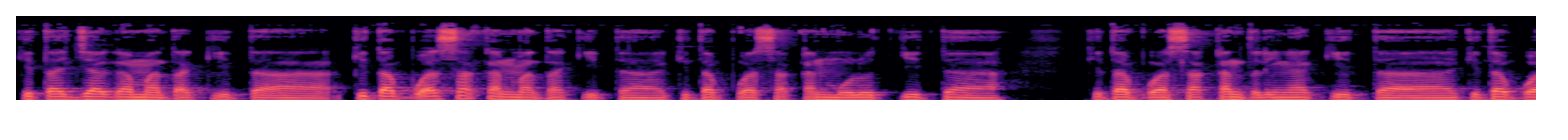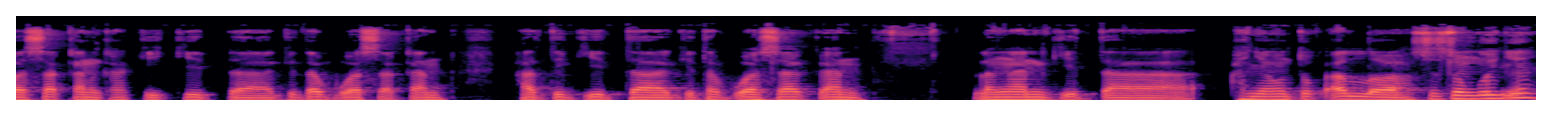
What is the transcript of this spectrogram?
kita jaga mata kita, kita puasakan mata kita, kita puasakan mulut kita, kita puasakan telinga kita, kita puasakan kaki kita, kita puasakan hati kita, kita puasakan lengan kita hanya untuk Allah. Sesungguhnya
